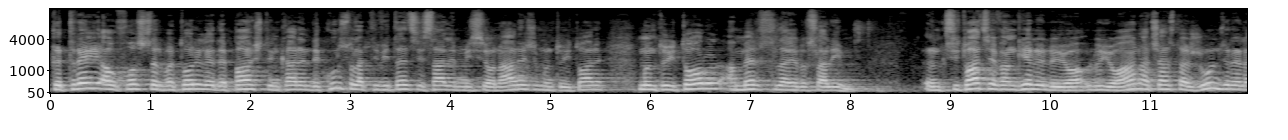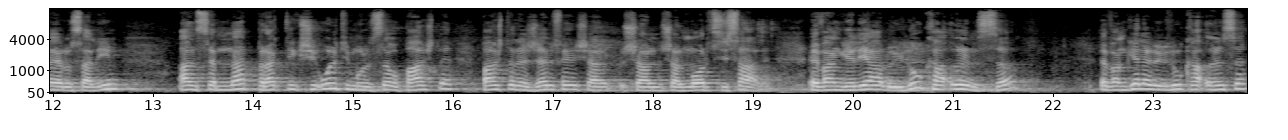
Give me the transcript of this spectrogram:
că trei au fost sărbătorile de Paști în care, în decursul activității sale misionare și mântuitoare, Mântuitorul a mers la Ierusalim. În situația Evangheliei lui Ioan, această ajungere la Ierusalim a însemnat practic și ultimul său Paște, Paștele Jerfei și al, și al, și al morții sale. Evanghelia lui Luca însă, Evanghelia lui Luca însă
